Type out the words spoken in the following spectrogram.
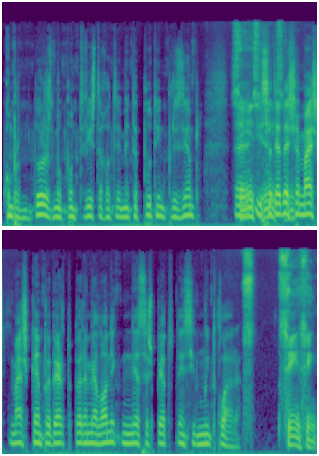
comprometedoras, do meu ponto de vista, relativamente a Putin, por exemplo. Sim, Isso sim, até sim. deixa mais, mais campo aberto para Meloni, que nesse aspecto tem sido muito clara. Sim, sim,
